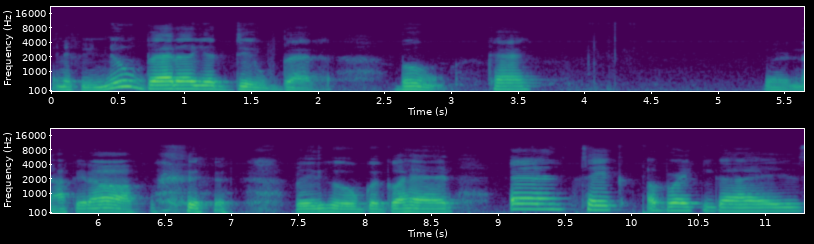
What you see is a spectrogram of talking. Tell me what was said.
And if you knew better, you do better. Boom. Okay? knock it off. Ready? Who? Go ahead and take a break, you guys.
